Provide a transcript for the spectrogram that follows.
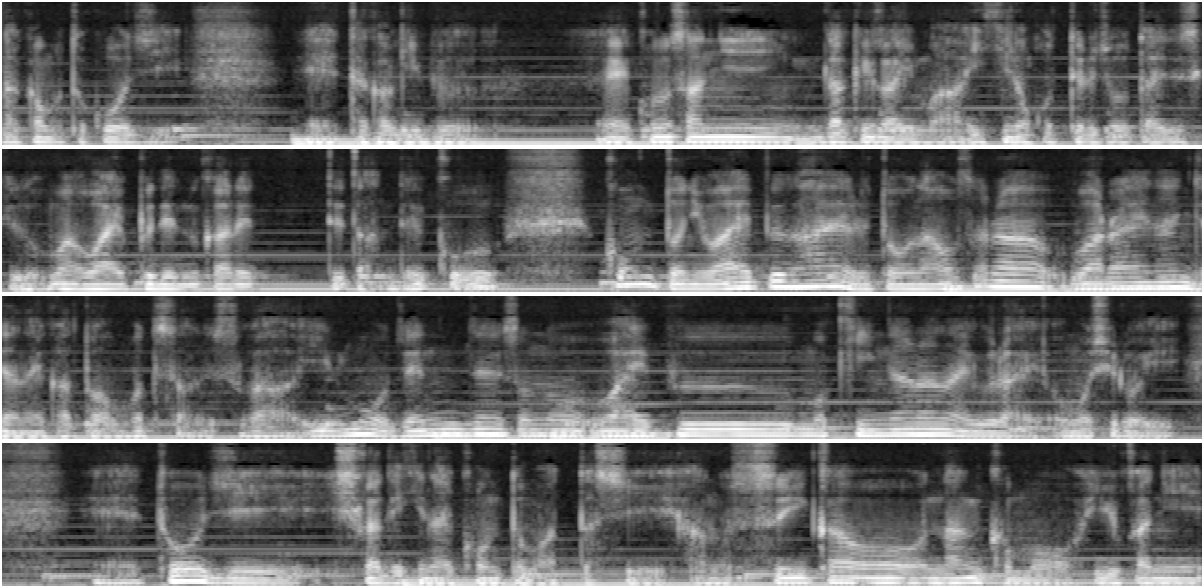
中本浩二、えー、高木ブー、えー、この3人だけが今生き残ってる状態ですけど、まあ、ワイプで抜かれてたんでこうコントにワイプが入るとなおさら笑えないんじゃないかとは思ってたんですがもう全然そのワイプも気にならないぐらい面白い、えー、当時しかできないコントもあったしあのスイカを何かも床に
